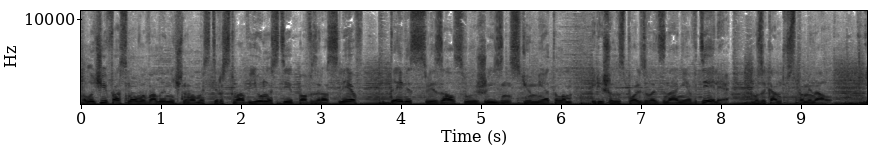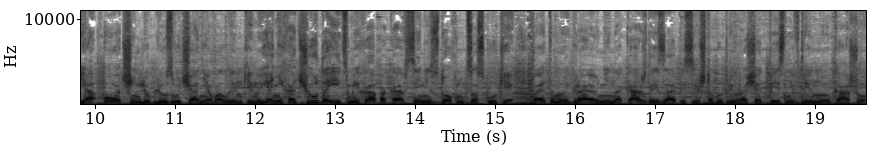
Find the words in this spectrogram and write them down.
Получив основы волыночного мастерства в юности, повзрослев, Дэвис связал свою жизнь с нью-металом и решил использовать знания в деле. Музыкант вспоминал. «Я очень люблю звучание волынки, но я не хочу доить меха, пока все не сдохнут со скуки. Поэтому играю не на каждой записи, чтобы превращать песни в дрянную кашу.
